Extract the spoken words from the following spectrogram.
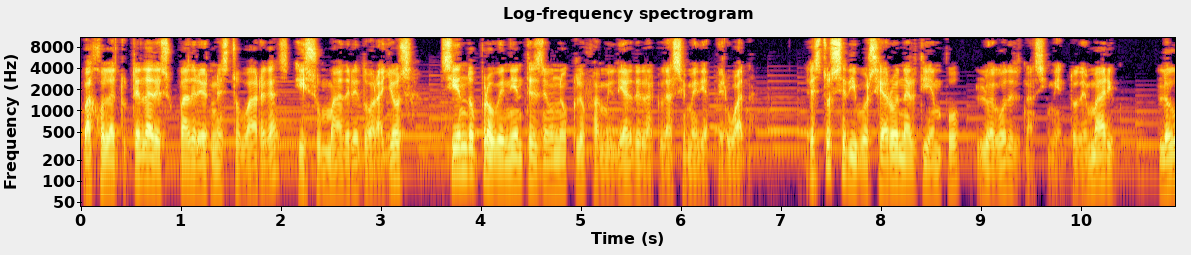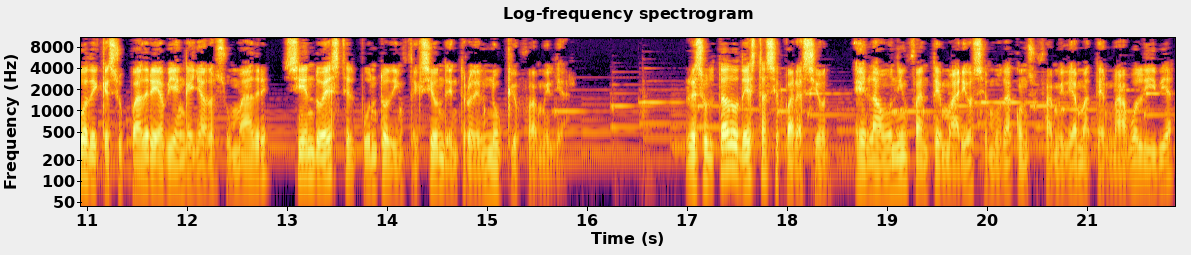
bajo la tutela de su padre Ernesto Vargas y su madre Dora Llosa, siendo provenientes de un núcleo familiar de la clase media peruana. Estos se divorciaron al tiempo luego del nacimiento de Mario, luego de que su padre había engañado a su madre, siendo este el punto de inflexión dentro del núcleo familiar. Resultado de esta separación, el aún infante Mario se muda con su familia materna a Bolivia,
